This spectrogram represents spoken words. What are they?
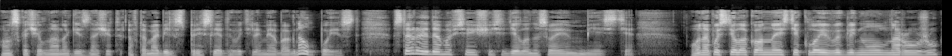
Он вскочил на ноги, значит, автомобиль с преследователями обогнал поезд. Старая дама все еще сидела на своем месте — он опустил оконное стекло и выглянул наружу.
